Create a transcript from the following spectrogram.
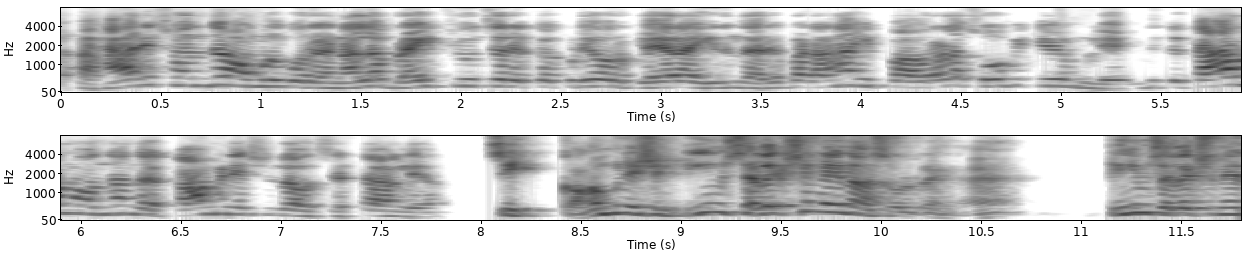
இப்ப ஹாரிஸ் வந்து அவங்களுக்கு ஒரு நல்ல பிரைட் ஃபியூச்சர் இருக்கக்கூடிய ஒரு பிளேயரா இருந்தாரு. பட் ஆனா இப்ப அவரால் சோபிக்கவே முடியல. இதுக்கு காரணம் வந்து அந்த காம்பினேஷன்ல அவர் செட் ஆகலையா? சி காம்பினேஷன் டீம் செலெக்ஷனே நான் சொல்றேங்க. டீம் செலெக்ஷனே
